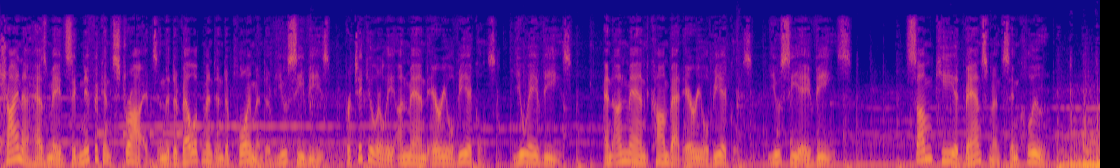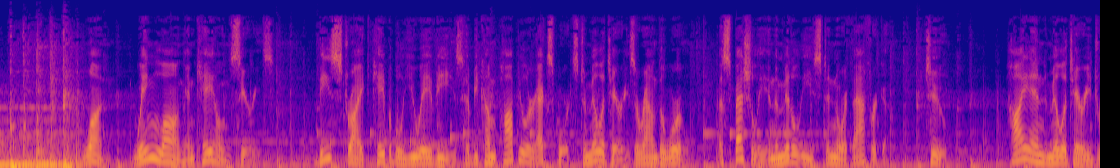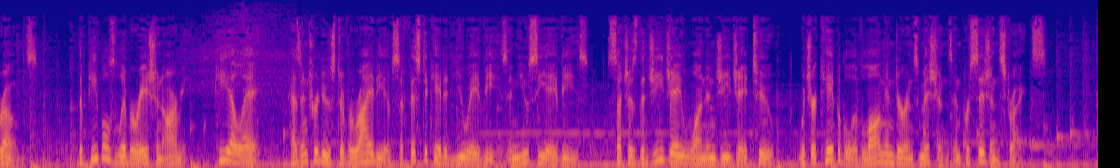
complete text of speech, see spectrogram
China has made significant strides in the development and deployment of UCVs, particularly unmanned aerial vehicles, UAVs, and unmanned combat aerial vehicles, UCAVs. Some key advancements include 1. Wing Loong and Caihong series, these strike-capable UAVs have become popular exports to militaries around the world, especially in the Middle East and North Africa. 2. High-end military drones. The People's Liberation Army, PLA, has introduced a variety of sophisticated UAVs and UCAVs, such as the GJ-1 and GJ-2, which are capable of long-endurance missions and precision strikes.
